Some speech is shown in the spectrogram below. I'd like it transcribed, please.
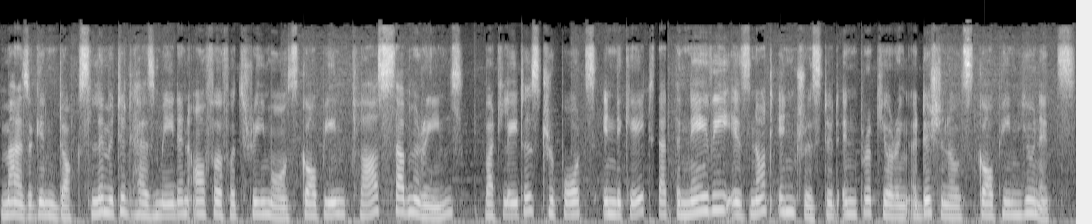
Mazagon Docks Limited has made an offer for three more Scorpène-class submarines, but latest reports indicate that the Navy is not interested in procuring additional Scorpène units,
